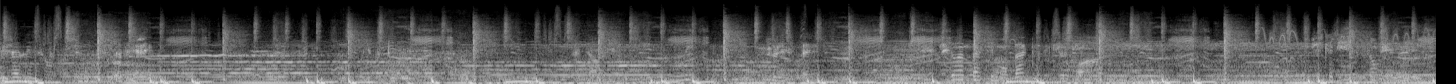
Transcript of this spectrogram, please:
Suis jamais sorti. Oui, je l'espère. J'ai quand même passé mon bac avec le. Jusqu'à 17 ans, J'ai les petits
